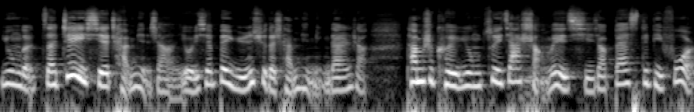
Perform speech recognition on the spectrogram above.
用的在这些产品上有一些被允许的产品名单上，他们是可以用最佳赏味期，叫 best before，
